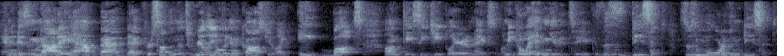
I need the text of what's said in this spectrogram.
and it is not a half-bad deck for something that's really only going to cost you like 8 bucks on TCG Player to make. So let me go ahead and give it to you, because this is decent. This is more than decent.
